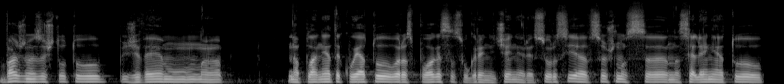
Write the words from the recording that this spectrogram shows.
Важно е, защото живеем на планета, която разполага с ограничени ресурси, а всъщност населението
